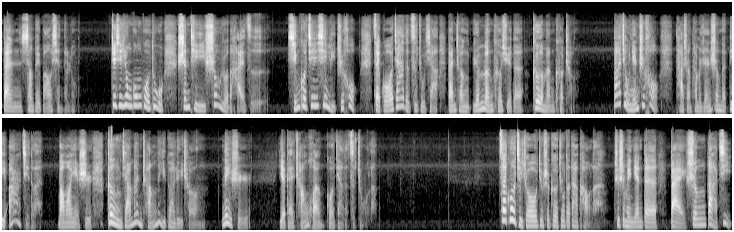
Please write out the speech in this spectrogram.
但相对保险的路。这些用功过度、身体瘦弱的孩子，行过坚信礼之后，在国家的资助下完成人文科学的各门课程。八九年之后，踏上他们人生的第二阶段，往往也是更加漫长的一段旅程。那时，也该偿还国家的资助了。再过几周就是各州的大考了，这是每年的百生大计，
